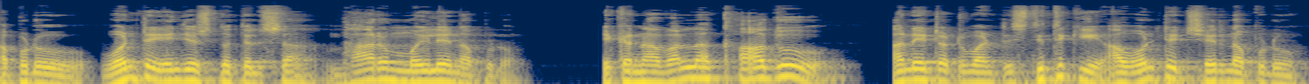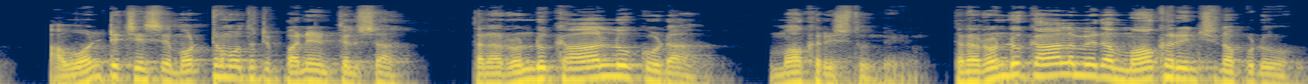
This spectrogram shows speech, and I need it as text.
అప్పుడు ఒంట ఏం చేస్తుందో తెలుసా? భారం మొయలేనప్పుడు. ఇక నా వల్ల కాదు అనేటటువంటి స్థితికి ఆ ఒంటె చేరినప్పుడు ఆ ఒంటె చేసే మొట్టమొదటి పని ఏంటి తెలుసా? తన రెండు కాళ్ళు కూడా మోకరిస్తుంది. తన రెండు కాళ్ళ మీద మోకరించినప్పుడు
